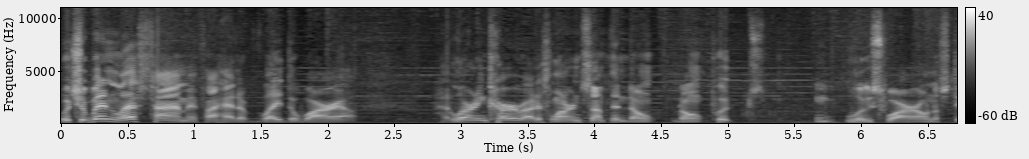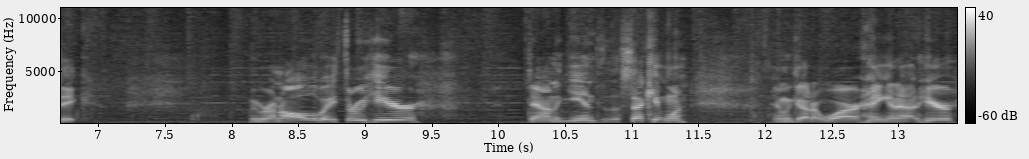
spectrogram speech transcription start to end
which would have been less time if I had laid the wire out. learning curve, I just learned something. Don't, don't put loose wire on a stick. We run all the way through here, down again to the second one, and we got our wire hanging out here.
